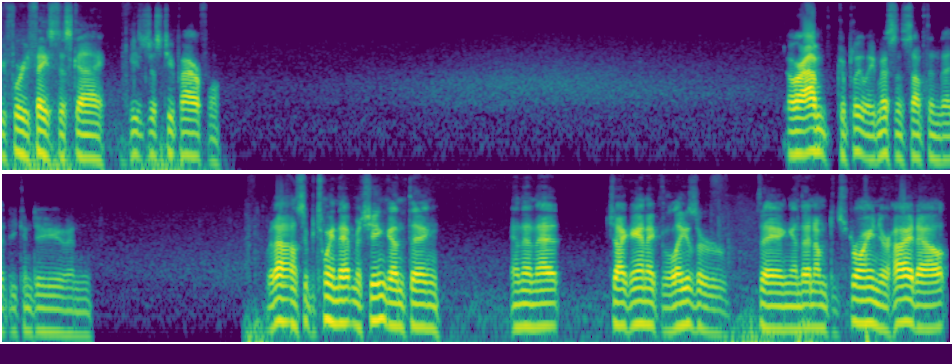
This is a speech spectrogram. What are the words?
before you face this guy. He's just too powerful. Or I'm completely missing something that you can do, and but see between that machine gun thing and then that gigantic laser thing, and then I'm destroying your hideout.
